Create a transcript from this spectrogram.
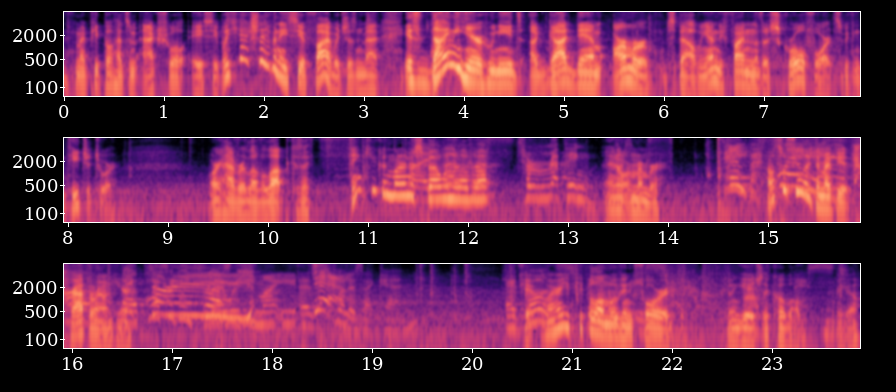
if my people had some actual AC. But you actually have an AC of 5, which isn't bad. It's Dynaheir who needs a goddamn armor spell. We need to find another scroll for it so we can teach it to her. Or have her level up, because I think you can learn a spell when you level up. I don't remember. I also feel like there might be a trap around here. Possibly I Frosty. wish my eat as well as I can. Okay, why are you people all moving forward to engage the kobold? There we go.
